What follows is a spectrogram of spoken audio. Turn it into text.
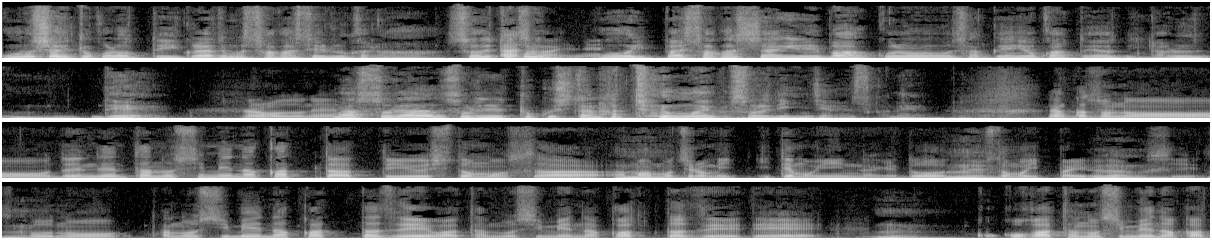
面白いところっていくらでも探せるから、そういうところをいっぱい探してあげれば、この作品良かったよになるんで、なるほどね。まあ、それはそれで得したなって思えば、それでいいんじゃないですかね。なんかその、全然楽しめなかったっていう人もさ、あまあうんもちろんいいてもいいんだけど、うんそういう人もいっぱいいるだろうし、うんうんその、楽しめなかった勢は楽しめなかった勢で、うん。ここが楽しめなかっ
